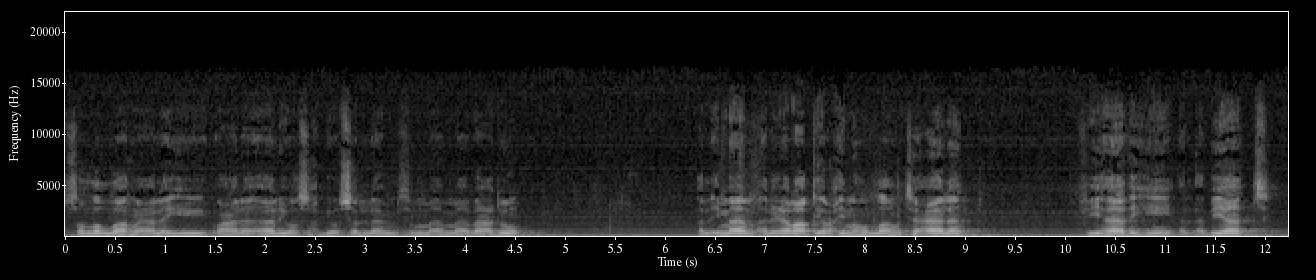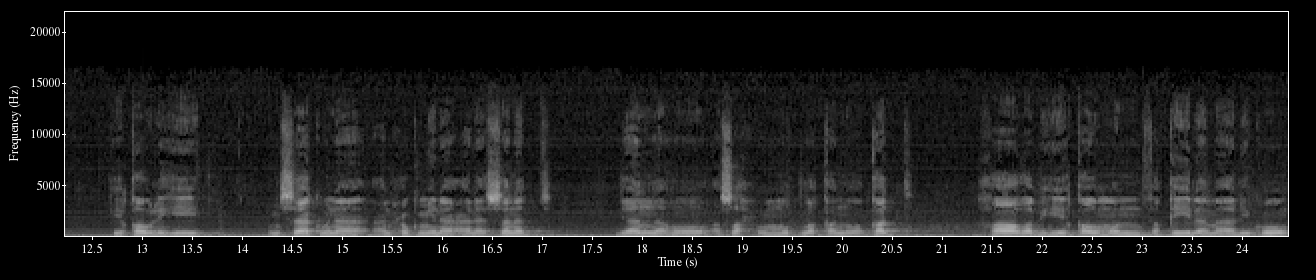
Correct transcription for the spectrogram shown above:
صلى الله عليه وعلى آله وصحبه وسلم. ثم أما بعد الإمام العراقي رحمه الله تعالى في هذه الأبيات في قوله إمساكنا عن حكمنا على سند بأنه أصح مطلقا وقد خاض به قوم فقيل مالك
